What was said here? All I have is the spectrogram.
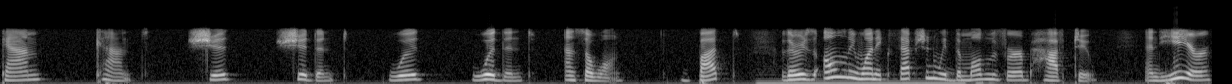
can, can't, should, shouldn't, would, wouldn't, and so on. But there is only one exception with the modal verb have to. And here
